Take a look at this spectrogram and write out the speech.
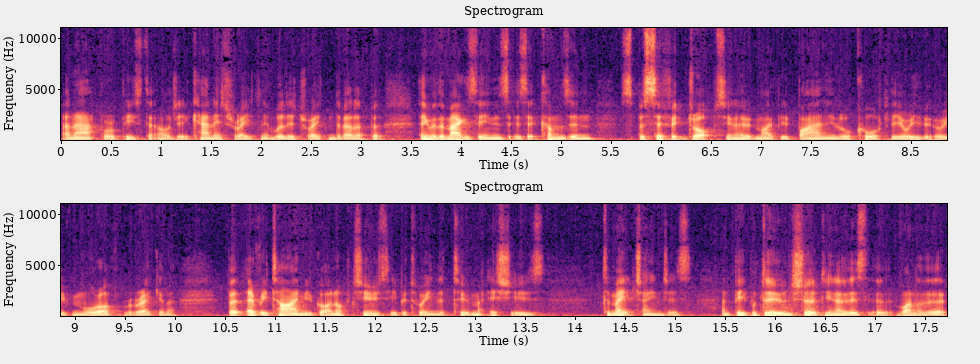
an app or a piece of technology, it can iterate and it will iterate and develop. But the thing with the magazine is, is it comes in specific drops, you know, it might be biannual or quarterly or even, or even more regular. But every time you've got an opportunity between the two issues to make changes and people do and should. You know, there's uh, one of the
